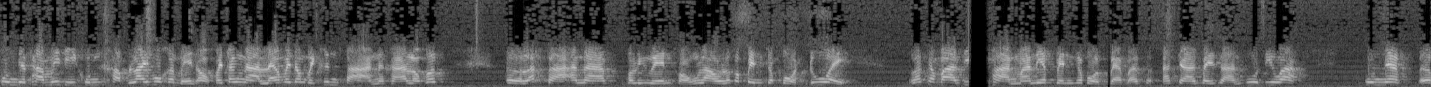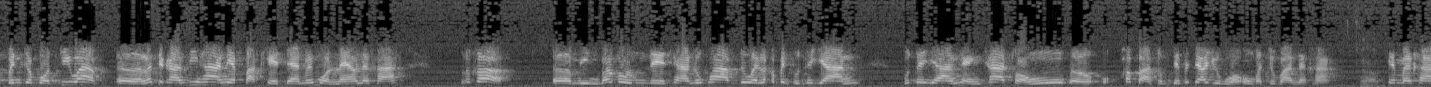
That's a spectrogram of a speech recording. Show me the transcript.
คุณจะทำไม่ดีคุณขับไล่พวกเขมรออกไปตั้งนานแล้วไม่ต้องไปขึ้นศาลนะคะ เราก็เออรักษาอาณาบริเวณของเราแล้วก็เป็นกบฏด้วย รัฐบาลที่ผ่านมาเนี่ยเป็นกบฏแบบอาอาจารย์ไพศาลพูดที่ว่า คุณเนี่ยเอ่อเป็นกบฏที่ว่าเออรัชกาลที่ห้าเนี่ยปักเขตแดนไว้หมดแล้วนะคะ แล้วก็เอ่อหมิ่นพระบรมเดชานุภาพด้วย แล้วก็เป็นอุทยาน อุทยานแห่งชาติของเอ่อพระบาทสมเด็จพระเจ้าอยู่หัวองค์ปัจจุบันนะคะครับใช่ไหมคะ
